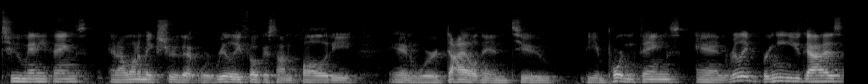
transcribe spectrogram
too many things and I want to make sure that we're really focused on quality and we're dialed into the important things and really bringing you guys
